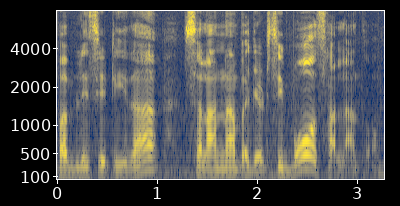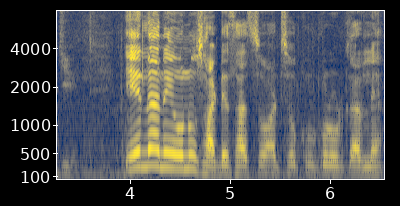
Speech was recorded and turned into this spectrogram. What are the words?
ਪਬਲਿਸਿਟੀ ਦਾ ਸਾਲਾਨਾ ਬਜਟ ਸੀ ਬਹੁਤ ਸਾਲਾਂ ਤੋਂ। ਜੀ। ਇਹਨਾਂ ਨੇ ਉਹਨੂੰ 750 800 ਕਰੋੜ ਕਰ ਲਿਆ।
